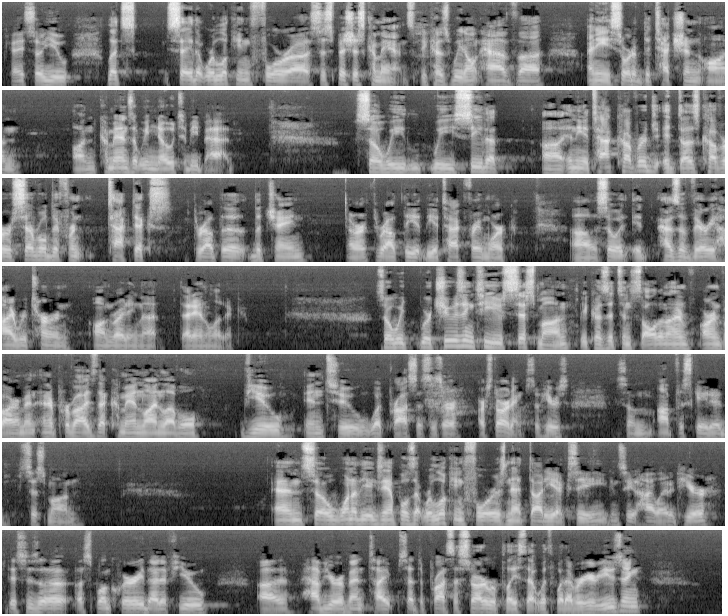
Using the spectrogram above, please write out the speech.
Okay, so you, let's say that we're looking for uh, suspicious commands because we don't have uh, any sort of detection on, on commands that we know to be bad. So we, we see that uh, in the attack coverage, it does cover several different tactics throughout the, the chain or throughout the, the attack framework. Uh, so it, it, has a very high return on writing that, that analytic. So we, are choosing to use Sysmon because it's installed in our, our, environment and it provides that command line level view into what processes are, are starting. So here's some obfuscated Sysmon and so one of the examples that we're looking for is net.exe. You can see it highlighted here. This is a, a Splunk query that if you uh, have your event type set to process starter, replace that with whatever you're using,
